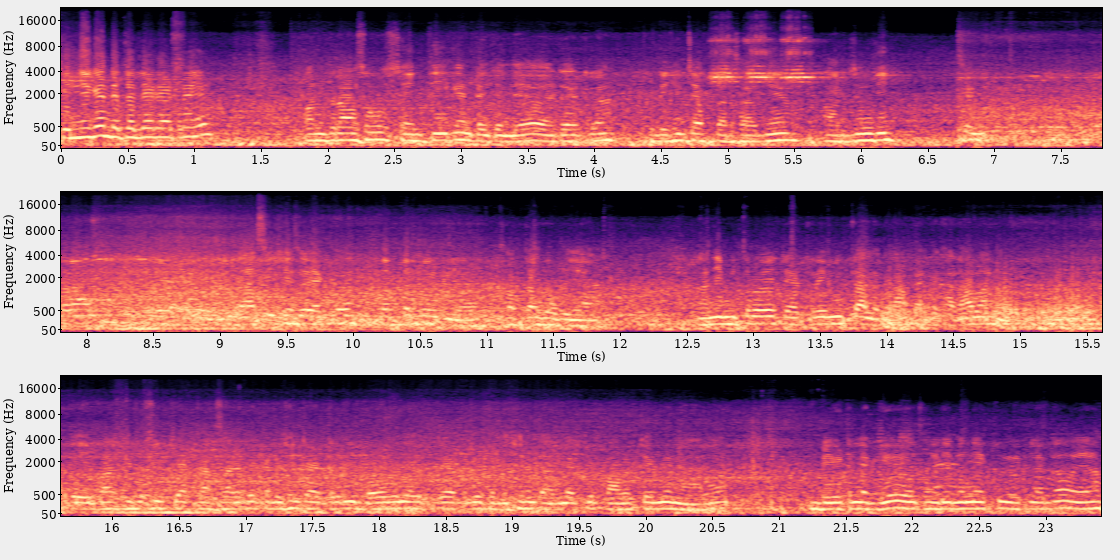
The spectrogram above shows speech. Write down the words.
ਕਿੰਨੇ ਘੰਟੇ ਚੱਲੇ ਟਰੈਕਟਰ ਇਹ? 1537 ਘੰਟੇ ਚੱਲਿਆ ਹੋਇਆ ਟਰੈਕਟਰ। ਕੰਡੀਸ਼ਨ ਚੈੱਕ ਕਰ ਸਕਦੇ ਆ ਅਰਜਨ ਦੀ। 83601 70250 70250 ਹਾਂਜੀ ਮਿੱਤਰੋ ਇਹ ਟਰੈਕਟਰ ਵੀ ਘੱਲ ਘਾ ਪਿੰਡ ਖੜਾ ਵਾ। ਤੇ ਬਾਕੀ ਤੁਸੀਂ ਚੈੱਕ ਕਰ ਸਕਦੇ ਕੰਡੀਸ਼ਨ ਟਰੈਕਟਰ ਦੀ ਬਹੁਤ ਵਧੀਆ ਟਰੈਕਟਰ ਦੀ ਕੰਡੀਸ਼ਨ ਕਰ ਲੈ ਕੇ ਪਾਵਰ ਚੇਂਜ ਦੇ ਨਾਲ ਆ। ਵੇਟ ਲੱਗੇ ਹੋਏ ਥੋੜੀ ਬੰਨੇ ਇੱਕ ਵੇਟ ਲੱਗਾ ਹੋਇਆ।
